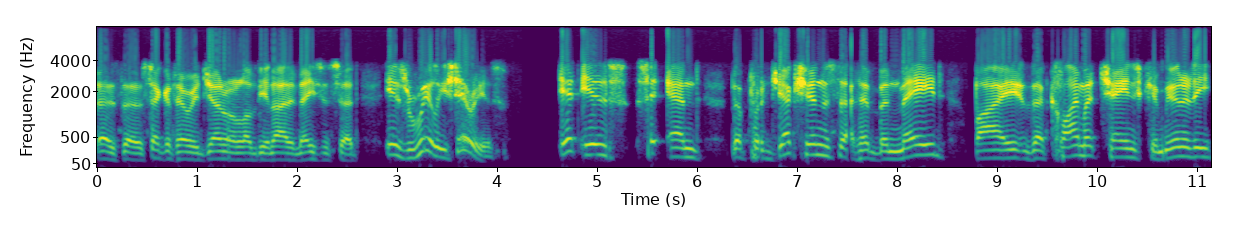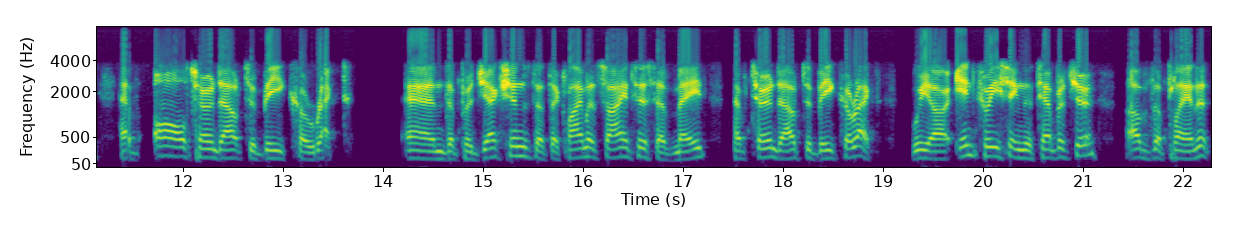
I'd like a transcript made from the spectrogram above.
as the Secretary General of the United Nations said, is really serious. It is, and the projections that have been made by the climate change community have all turned out to be correct. And the projections that the climate scientists have made have turned out to be correct. We are increasing the temperature of the planet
